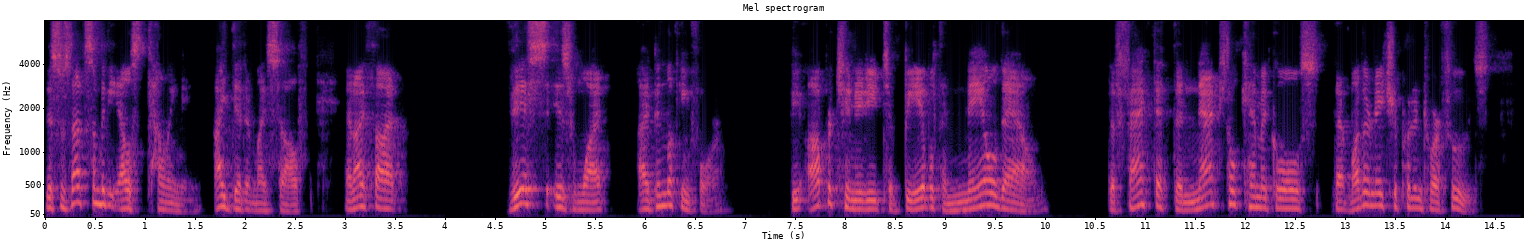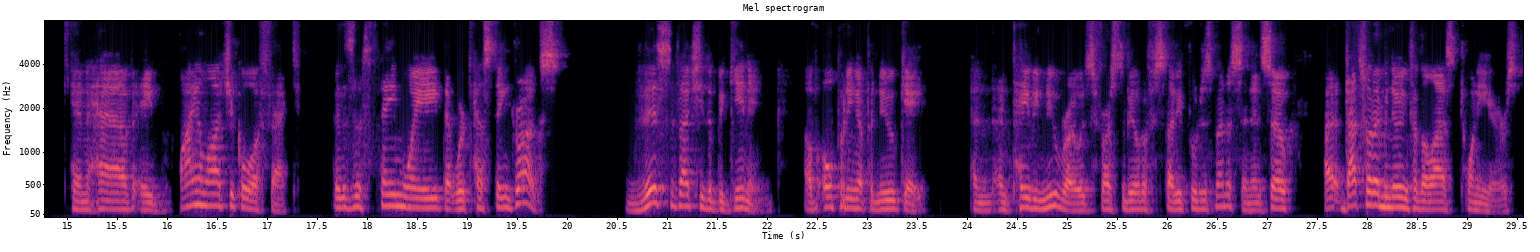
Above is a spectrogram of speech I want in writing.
This was not somebody else telling me. I did it myself. And I thought, this is what I've been looking for the opportunity to be able to nail down the fact that the natural chemicals that Mother Nature put into our foods can have a biological effect that is the same way that we're testing drugs. This is actually the beginning of opening up a new gate and, and paving new roads for us to be able to study food as medicine. And so uh, that's what I've been doing for the last 20 years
